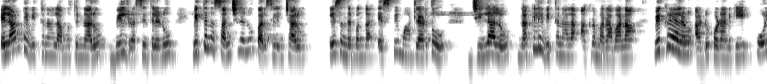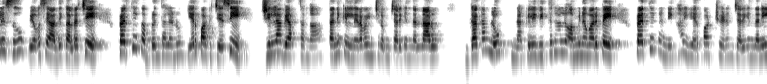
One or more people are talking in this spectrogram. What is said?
ఎలాంటి విత్తనాలు అమ్ముతున్నారు బిల్ రసీదులను విత్తన సంచులను పరిశీలించారు. ఈ సందర్భంగా ఎస్పీ మాట్లాడుతూ జిల్లాలో నకిలీ విత్తనాల అక్రమ రవాణా విక్రయాలను అడ్డుకోవడానికి పోలీసు వ్యవసాయ అధికారులచే ప్రత్యేక బృందాలను ఏర్పాటు చేసి జిల్లా వ్యాప్తంగా తనిఖీలు నిర్వహించడం జరిగిందన్నారు. గతంలో నకిలీ విత్తనాలు అమ్మిన వారిపై ప్రత్యేక నిఘా ఏర్పాటు చేయడం జరిగిందని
